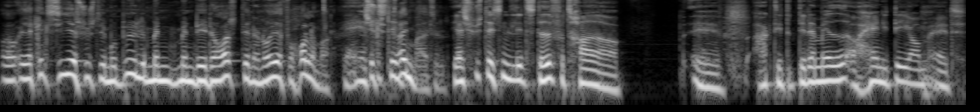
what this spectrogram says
Og jeg kan ikke sige, at jeg synes, det er modbydeligt, men, men det er da også det er noget, jeg forholder mig ja, jeg synes, ekstremt det, meget til. Jeg synes, det er sådan lidt stedfortræder øh. Det der med at have en idé om, at,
